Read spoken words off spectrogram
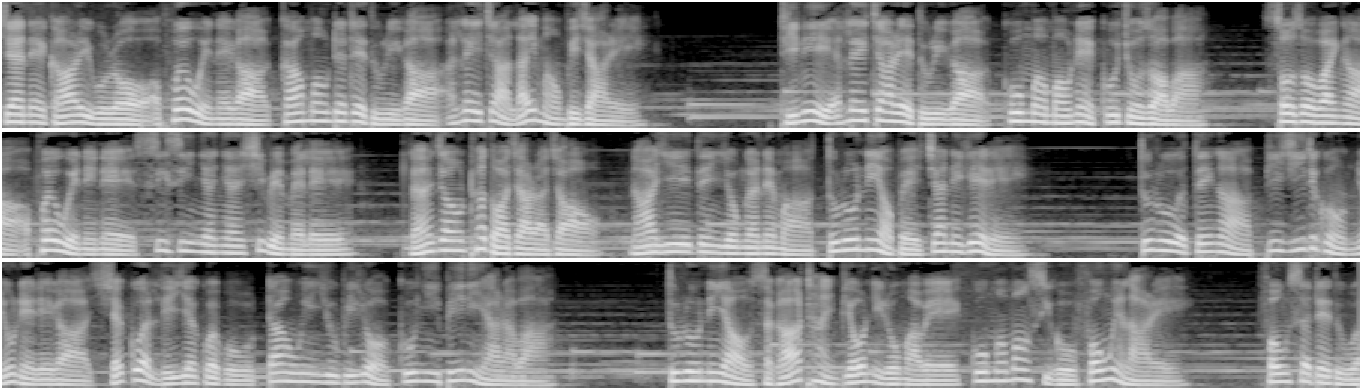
ကျန်တဲ့ကားတွေကိုတော့အဖွဲ့ဝင်တွေကကားမောင်းတက်တဲ့သူတွေကအလှည့်ကျလိုက်မောင်းပေးကြတယ်ဒီနေ့အလှည့်ကျတဲ့သူတွေကကိုမောင်မောင်နဲ့ကိုကျော်စွာပါ စောစောပိုင်းကအဖွဲ့ဝင်တွေနဲ့စီစီညံညံရှိပေမဲ့လည်းလမ်းကြောင်းထွက်သွားကြတာကြောင့်နာရီအသင်းရုံငန်းထဲမှာသူတို့နှစ်ယောက်ပဲကြံနေခဲ့တယ်သူတို့အသင်းကပြည်ကြီးတကုံမြို့နယ်တွေကရက်ကွက်၄ရက်ကွက်ကိုတာဝန်ယူပြီးတော့ကူညီပေးနေရတာပါသူတို့နှစ်ယောက်စကားထိုင်ပြောနေတော့မှပဲကိုမောင်မောင်စီကိုဖုန်းဝင်လာတယ်ဖုန်းဆက်တဲ့သူက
